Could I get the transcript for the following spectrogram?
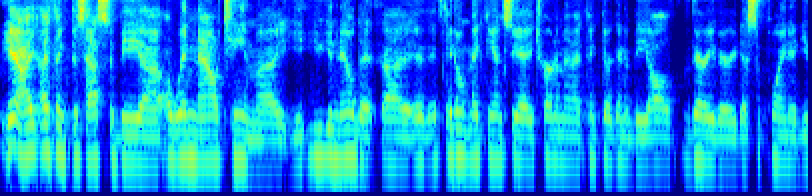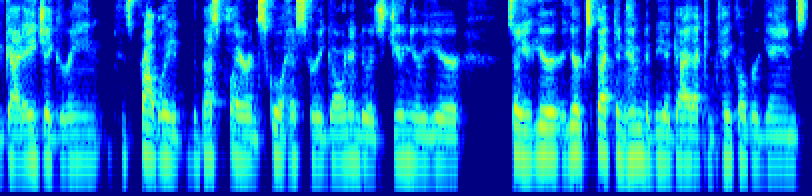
Yeah, I, I think this has to be a, a win now team. Uh, you, you, nailed it. Uh, if, if, they don't make the NCAA tournament, I think they're going to be all very, very disappointed. You've got AJ Green, who's probably the best player in school history going into his junior year. So you're you're expecting him to be a guy that can take over games.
